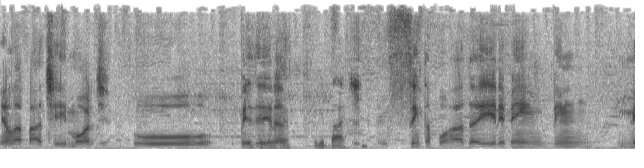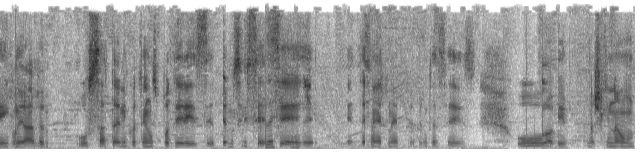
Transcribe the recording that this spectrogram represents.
ela bate e morde. O, o pedreira ele bate. Senta a porrada e ele é bem, bem, bem vulnerável. O satânico tem uns poderes. Eu não sei se, é, se é, interessante, né? É isso. O Lobby, acho que não,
